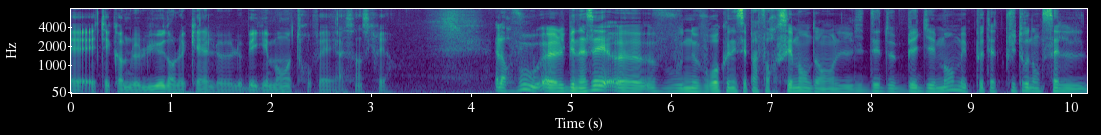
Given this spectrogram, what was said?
était comme le lieu dans lequel le, bégaiement trouvait à s'inscrire. Alors vous, euh, Luc Benazet, euh, vous ne vous reconnaissez pas forcément dans l'idée de bégaiement, mais peut-être plutôt dans celle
